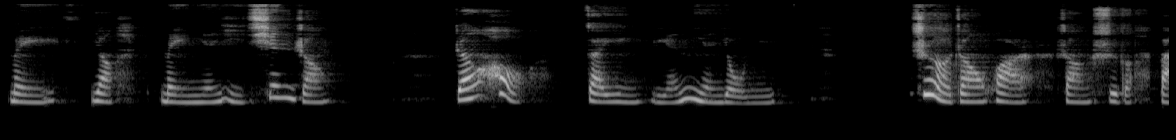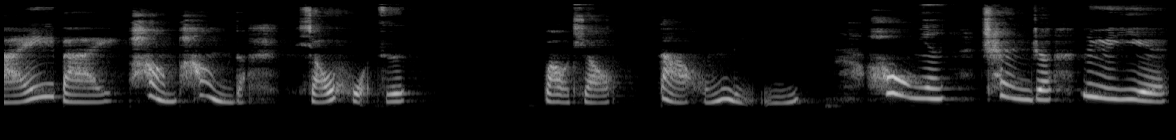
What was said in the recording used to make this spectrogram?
每样每年一千张，然后。再印连年有余。这张画上是个白白胖胖的小伙子，抱条大红鲤鱼，后面衬着绿叶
